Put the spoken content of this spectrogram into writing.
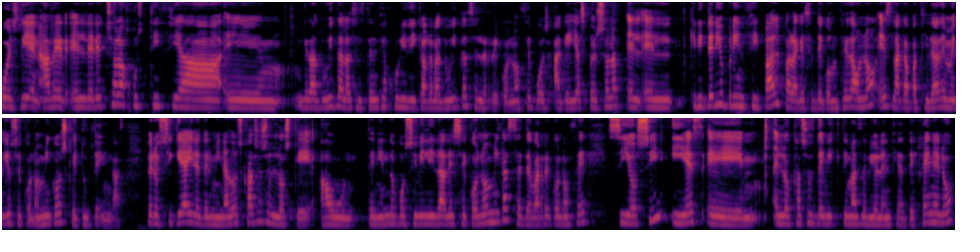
Pues bien, a ver, el derecho a la justicia eh, gratuita, la asistencia jurídica gratuita, se le reconoce pues a aquellas personas. El, el, criterio principal para que se te conceda o no es la capacidad de medios económicos que tú tengas. Pero sí que hay determinados casos en los que, aún teniendo posibilidades económicas, se te va a reconocer sí o sí, y es eh, en los casos de víctimas de violencia de género,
